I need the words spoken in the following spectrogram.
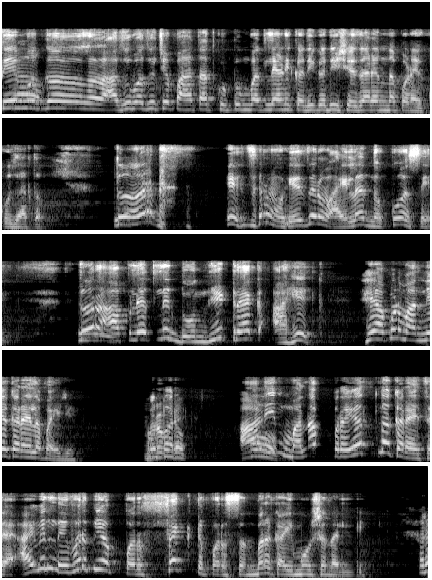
ते मग अं, आजूबाजूचे पाहतात कुटुंबातले आणि कधी कधी शेजाऱ्यांना पण ऐकू जातं. तर हे जर हे जर व्हायला नको असेल तर आपल्यातले दोन्ही ट्रॅक आहेत. हे आपण मान्य करायला पाहिजे. बरोबर? आहे? आणि मला प्रयत्न करायचा आहे I will never be a perfect person बरं का इमोशनली पण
